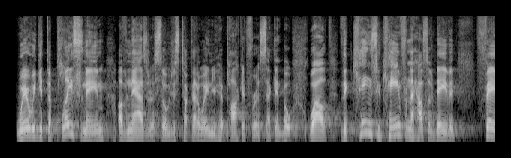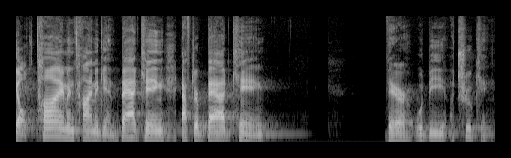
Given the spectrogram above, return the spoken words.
where we get the place name of Nazareth. So we just tuck that away in your hip pocket for a second. But while the kings who came from the house of David failed time and time again, bad king after bad king, there would be a true king,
